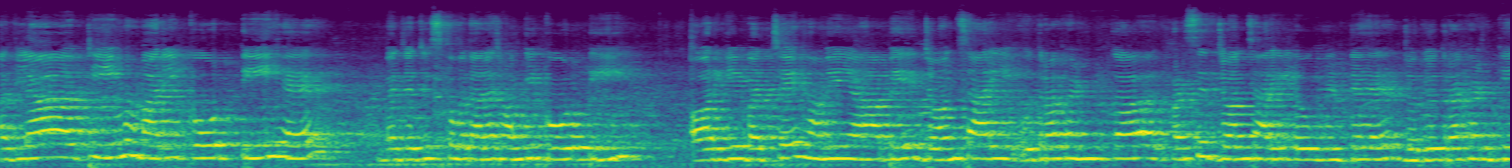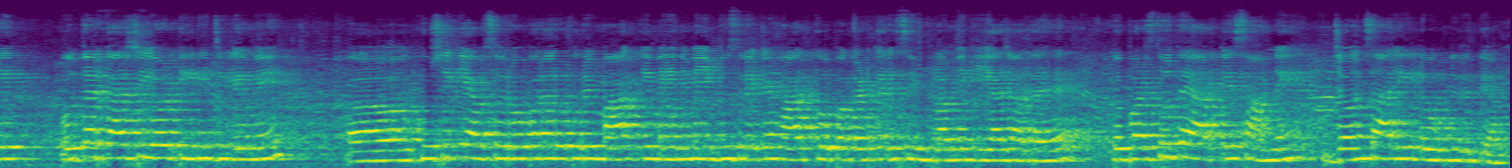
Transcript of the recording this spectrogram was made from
अगला टीम हमारी code T है। मैं जजिस को बताना चाहूँगी कोड टी और ये बच्चे हमें यहाँ पे जौनसारी, उत्तराखंड का प्रसिद्ध जौनसारी लोग नृत्य है, जो कि उत्तराखंड के उत्तरकाशी और टीरी ज़िले में खुशी के अवसरों पर और पूरे माघ के महीने में एक दूसरे के हाथ को पकड़कर इस श्रृंखला में किया जाता है। तो प्रस्तुत है आपके सामने जौनसारी लोक नृत्य।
